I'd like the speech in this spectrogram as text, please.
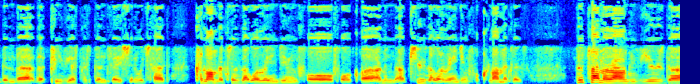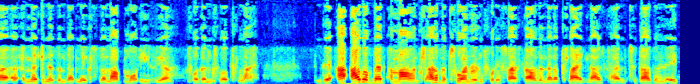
than the, the previous dispensation, which had kilometers that were ranging for, for uh, I mean, uh, queues that were ranging for kilometers. This time around, we've used uh, a mechanism that makes it a lot more easier for them to apply the, out of that amount, out of the 245,000 that applied last time, 2008,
